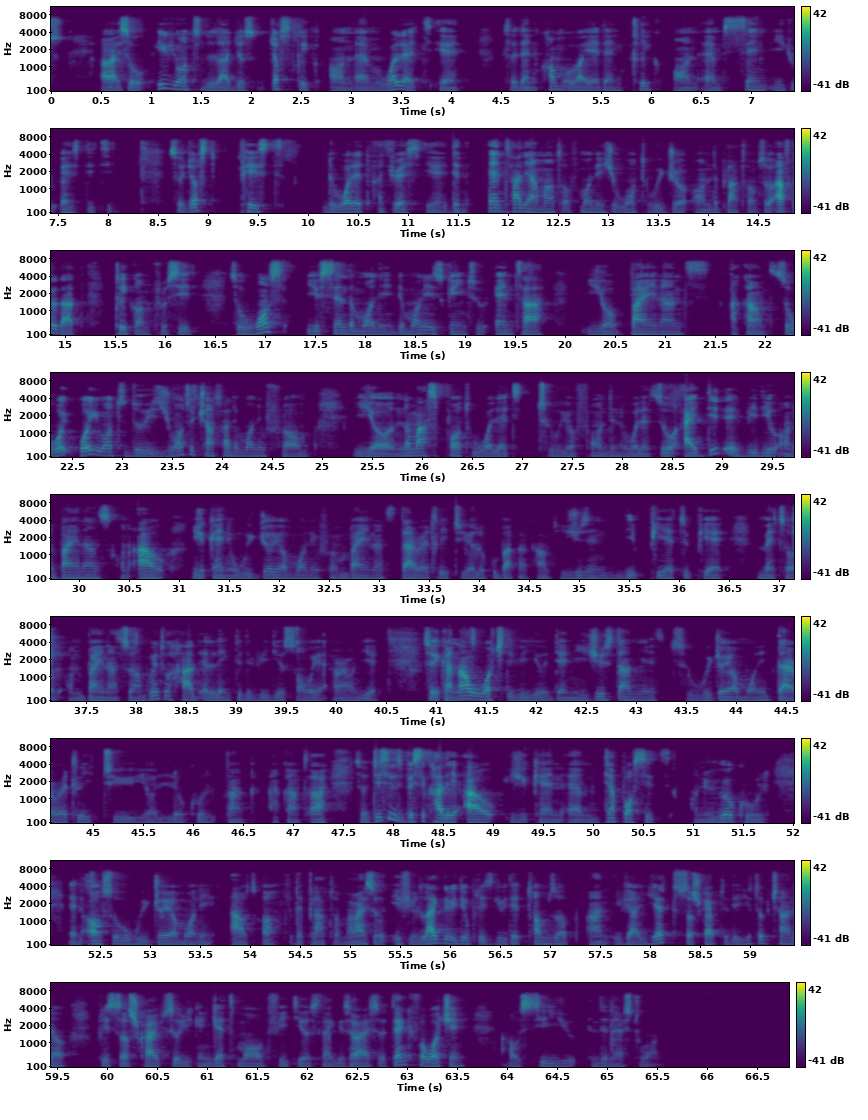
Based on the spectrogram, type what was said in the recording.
All right. So if you want to do that, just just click on um, wallet here. So then come over here, then click on um, send USDT. So just paste the wallet address here then enter the amount of money you want to withdraw on the platform so after that click on proceed so once you send the money the money is going to enter your binance account. So what, what you want to do is you want to transfer the money from your normal spot wallet to your funding wallet. So I did a video on Binance on how you can withdraw your money from Binance directly to your local bank account using the peer-to-peer -peer method on Binance. So I'm going to add a link to the video somewhere around here. So you can now watch the video, then you use that means to withdraw your money directly to your local bank account. All right. So this is basically how you can um, deposit on Roqqu then also withdraw your money out of the platform. All right. So if you like the video, please give it a thumbs up. And if you are yet to subscribe to the YouTube channel, please subscribe so you can get more videos like this. All right. So thank you for watching. I'll see you in the next one.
